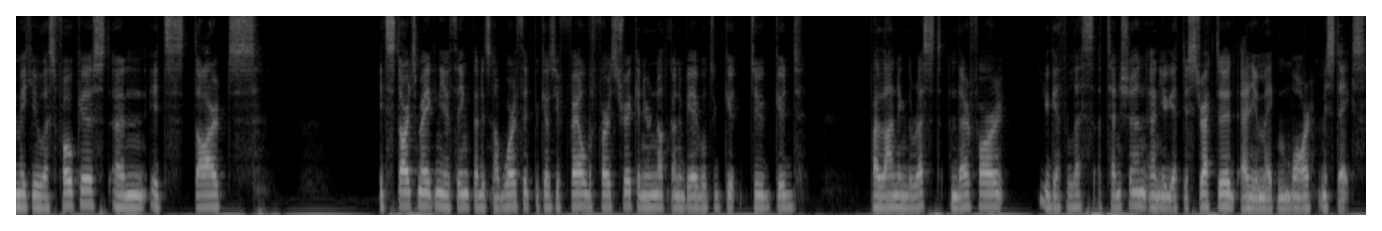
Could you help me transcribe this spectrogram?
make you less focused and it starts it starts making you think that it's not worth it because you failed the first trick and you're not going to be able to get, do good by landing the rest and therefore you get less attention and you get distracted and you make more mistakes.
